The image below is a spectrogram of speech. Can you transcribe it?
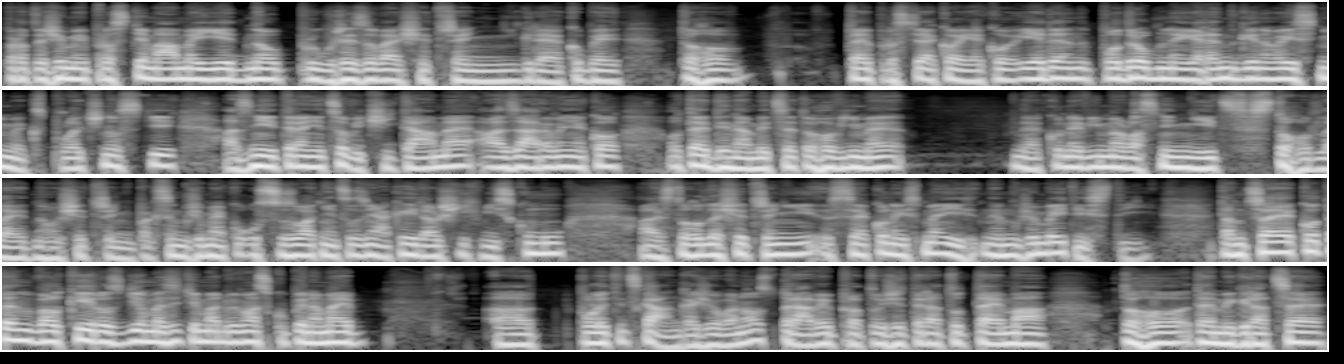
protože my prostě máme jedno průřezové šetření, kde jakoby toho to je prostě jako, jako jeden podrobný rentgenový snímek společnosti a z něj teda něco vyčítáme, ale zároveň jako o té dynamice toho víme jako nevíme vlastně nic z tohohle jednoho šetření. Pak se můžeme jako usuzovat něco z nějakých dalších výzkumů, ale z tohohle šetření se jako nejsme, nemůžeme být jistý. Tam, co je jako ten velký rozdíl mezi těma dvěma skupinami, je uh, politická angažovanost, právě proto, že teda to téma toho, té migrace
